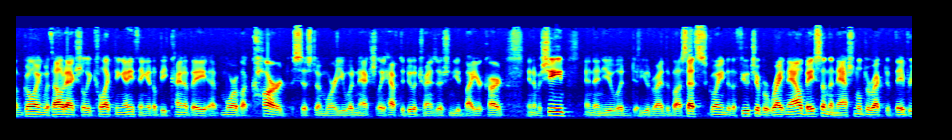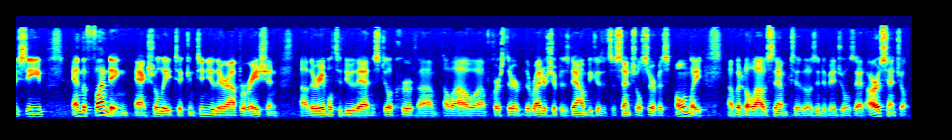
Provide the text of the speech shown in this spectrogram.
of going without actually collecting anything. It'll be kind of a, a more of a card system where you wouldn't actually have to do a transition. You'd buy your card in a machine, and then you would you'd ride the bus. That's going to the future. But right now, based on the national directive they've received and the funding actually to continue their operation, uh, they're able to do that and still cur- um, allow. Uh, of course, their the ridership is down because it's essential service only, uh, but it allows them to those individuals that are essential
